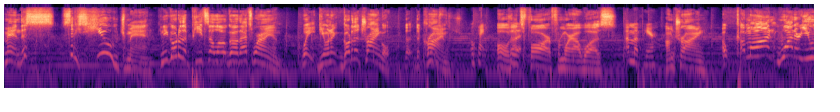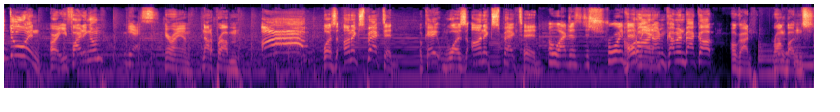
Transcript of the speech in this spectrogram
Man, this city's huge, man. Can you go to the pizza logo? That's where I am. Wait, do you want to go to the triangle? The, the crime. Okay. Oh, that's it. far from where I was. I'm up here. I'm trying. Oh, come on. What are you doing? All right, you fighting him? Yes. Here I am. Not a problem. Ah! Was unexpected. Okay, was unexpected. Oh, I just destroyed that Hold on, man. I'm coming back up. Oh god, wrong buttons.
